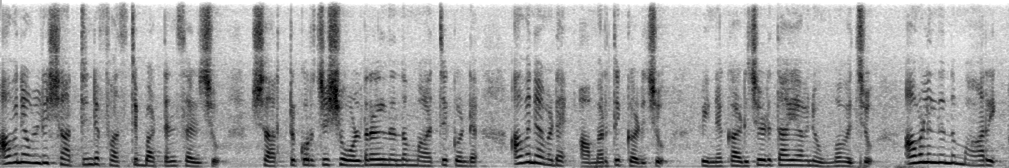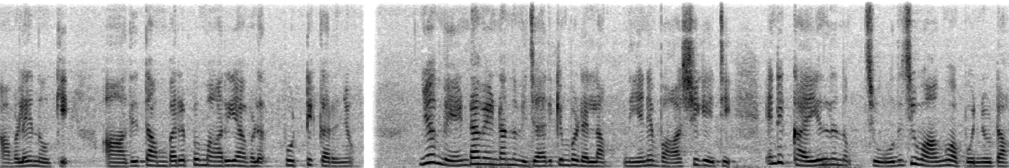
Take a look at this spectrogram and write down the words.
അവൻ അവളുടെ ഷർട്ടിന്റെ ഫസ്റ്റ് ബട്ടൺ സഴിച്ചു ഷർട്ട് കുറച്ച് ഷോൾഡറിൽ നിന്നും മാറ്റിക്കൊണ്ട് അവൻ അവിടെ അമർത്തി കടിച്ചു. പിന്നെ കടിച്ചെടുത്തായി അവൻ ഉമ്മ വെച്ചു. അവളിൽ നിന്ന് മാറി അവളെ നോക്കി. ആദ്യത്തെ അമ്പരപ്പ് മാറി അവൾ പൊട്ടിക്കരഞ്ഞു. ഞാൻ വേണ്ട വേണ്ടെന്ന് വിചാരിക്കുമ്പോഴെല്ലാം നീ എന്നെ വാശി കയറ്റി എന്റെ കയ്യിൽ നിന്നും ചോദിച്ചു വാങ്ങുക പൊന്നൂട്ടാ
